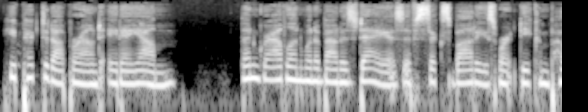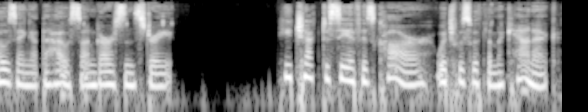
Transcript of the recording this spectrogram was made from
He picked it up around 8 a.m. Then Gravlin went about his day as if six bodies weren't decomposing at the house on Garson Street. He checked to see if his car, which was with the mechanic,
